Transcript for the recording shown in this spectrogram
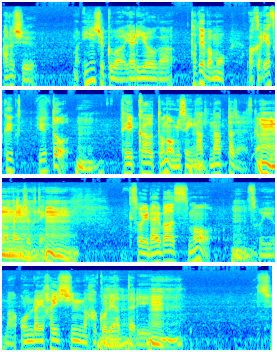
ある種まあ飲食はやりようが例えばもう分かりやすく言うとうん。テイクアウトのお店にな,、ったじゃないですか、うん。いろんな飲食店が、うん。そういうライブハウスもうんそういうまあオンライン配信の箱であったり、うん。違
